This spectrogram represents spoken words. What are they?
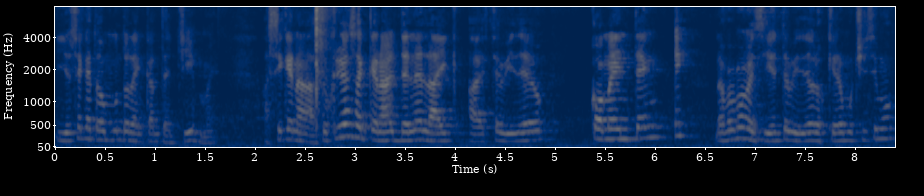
Y yo sé que a todo el mundo le encanta el chisme. Así que nada, suscríbanse al canal, denle like a este video, comenten y nos vemos en el siguiente video, los quiero muchísimo.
